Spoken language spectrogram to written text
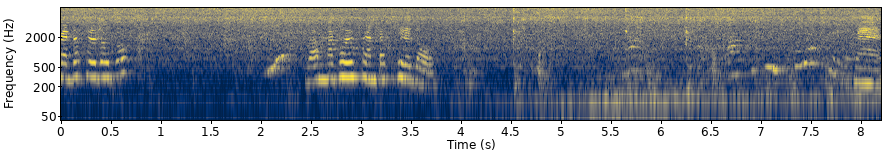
ফ্যানটা ছেড়ে দাও তো। রান্নাঘরের ফ্যানটা ছেড়ে দাও। হ্যাঁ।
